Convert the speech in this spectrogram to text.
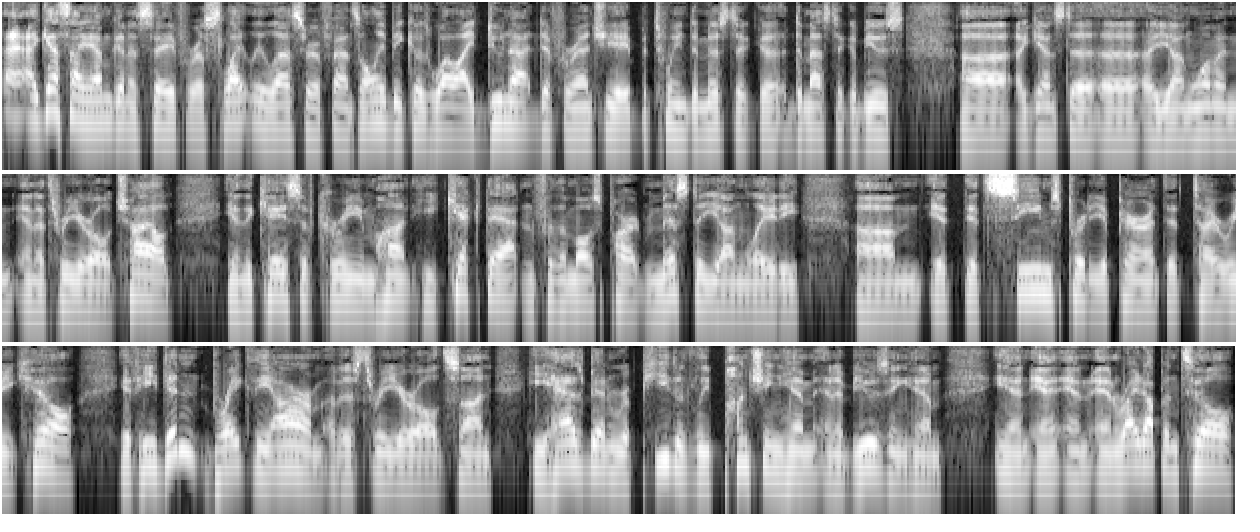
I guess I am going to say for a slightly lesser offense, only because while I do not differentiate between domestic uh, domestic abuse uh, against a, a, young woman and a three year old child, in the case of Kareem Hunt, he kicked at and for the most part missed a young lady. Um, it it seems pretty apparent that Tyreek Hill, if he didn't break the arm of his three year old son, he has been repeatedly punching him and abusing him, and and and, and right up until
